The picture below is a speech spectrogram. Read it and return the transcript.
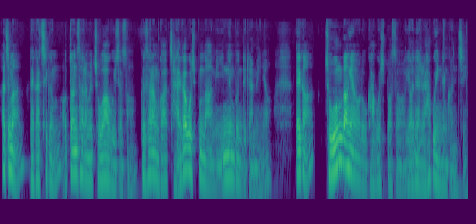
하지만 내가 지금 어떤 사람을 좋아하고 있어서 그 사람과 잘 가고 싶은 마음이 있는 분들이라면요. 내가 좋은 방향으로 가고 싶어서 연애를 하고 있는 건지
